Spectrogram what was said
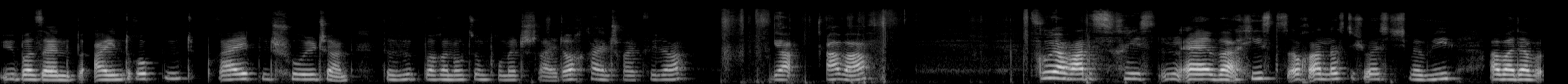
über seine beeindruckend breiten Schultern. Verfügbare Nutzung pro Match 3. Doch kein Schreibfehler. Ja, aber früher war das hieß, äh, war, hieß es auch anders, ich weiß nicht mehr wie. Aber da,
